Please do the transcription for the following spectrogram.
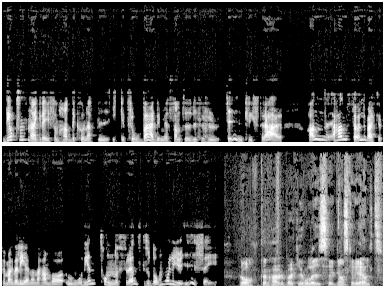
det är också en sån här grej som hade kunnat bli icke trovärdig men samtidigt visar hur fin Christer är. Han, han föll verkligen för Magdalena när han var ung och det är en tonårsförälskelse och de håller ju i sig. Ja, den här verkar ju hålla i sig ganska rejält.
